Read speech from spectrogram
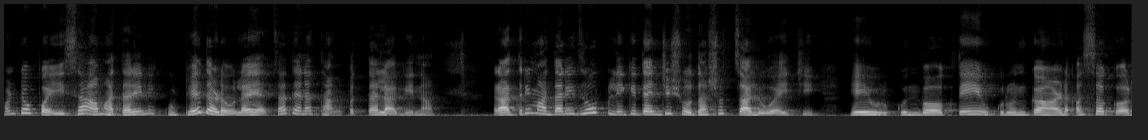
पण तो पैसा म्हातारीने कुठे दडवला याचा त्यांना थांगपत्ता लागेना. रात्री म्हातारी झोपली की त्यांची शोधाशोध चालू व्हायची. हे उरकून बघ ते उकरून काढ असं कर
